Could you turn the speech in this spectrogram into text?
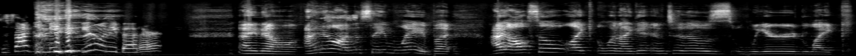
it's not to make you feel any better. I know, I know, I'm the same way, but I also like when I get into those weird like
